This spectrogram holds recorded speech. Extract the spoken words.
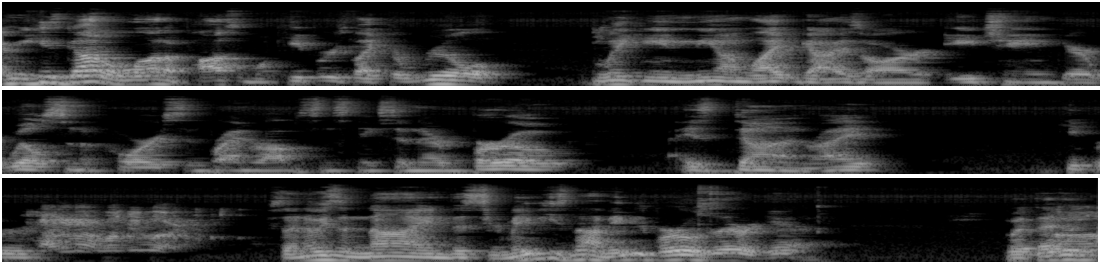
I mean, he's got a lot of possible keepers. Like the real blinking neon light guys are Achane, Garrett Wilson, of course, and Brian Robinson sneaks in there. Burrow is done, right? Keeper. I don't know. Let me look. Because I know he's a nine this year. Maybe he's not. Maybe Burrow's there again. But that Um, didn't.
